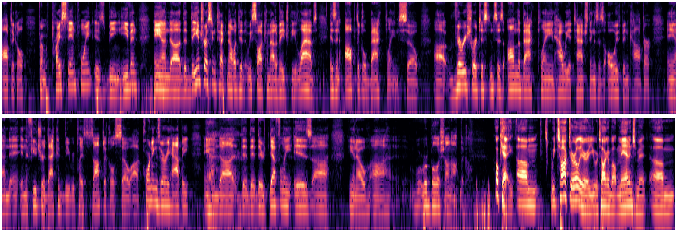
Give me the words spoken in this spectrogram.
optical from a price standpoint is being even. And uh, the, the interesting technology that we saw come out of HP Labs is an optical backplane. So uh, very short distances on the backplane. How we attach things has always been copper, and in the future that could be replaced optical. So uh, Corning's very happy, and uh, th- th- there definitely is, uh, you know, uh, we're we're bullish on optical. Okay, um, we talked earlier. You were talking about management. Um,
